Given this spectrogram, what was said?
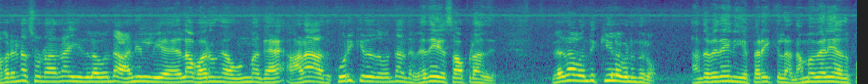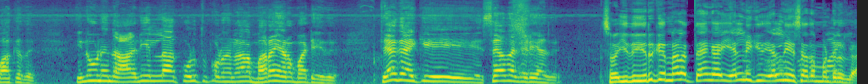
அவர் என்ன சொன்னார்னா இதில் வந்து அணில் எல்லாம் வருங்க உண்மைங்க. ஆனால் அது குறிக்கிறது வந்து அந்த விதையை சாப்பிடாது. விதை வந்து கீழே விழுந்துடும் அந்த விதையை நீங்கள் பிறைக்கல நம்ம வேலையை அது பார்க்குது இன்னொன்று இந்த அணிலெலாம் கொளுத்து போனதுனால மரம் ஏற மாட்டேங்குது. தேங்காய்க்கு சேதம் கிடையாது. ஸோ இது இருக்கிறதுனால தேங்காய் எல்னிக்கு எல்னியை சேதம் பண்ணுறது இல்லை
